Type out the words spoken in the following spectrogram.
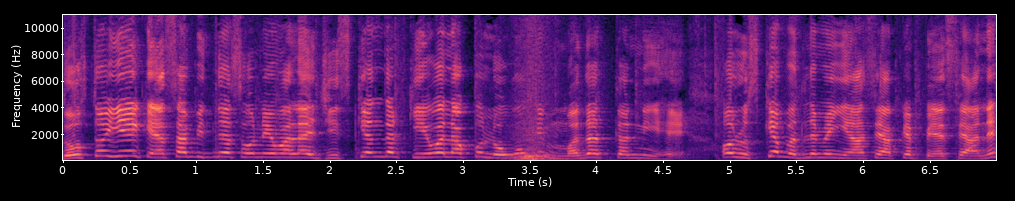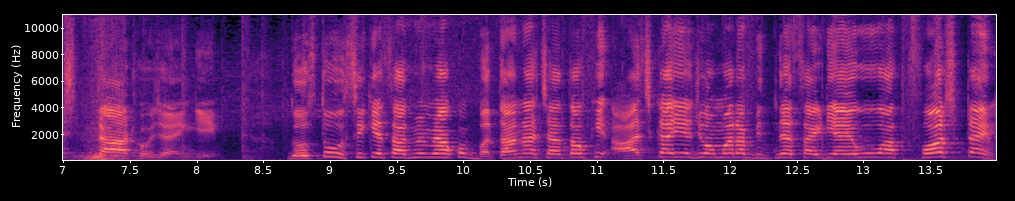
दोस्तों, ये एक ऐसा बिज़नेस होने वाला है जिसके अंदर केवल आपको लोगों की मदद करनी है और उसके बदले में यहाँ से आपके पैसे आने स्टार्ट हो जाएँगे। दोस्तों, उसी के साथ में मैं आपको बताना चाहता हूँ कि आज का ये जो हमारा बिज़नेस आइडिया है, वो आप फ़र्स्ट टाइम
